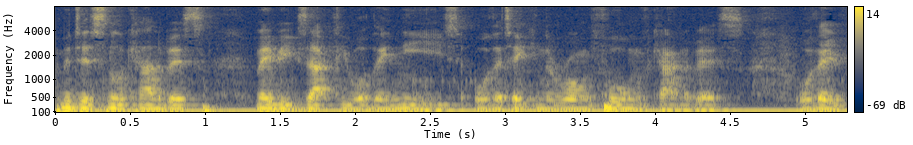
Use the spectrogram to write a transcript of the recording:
medicinal cannabis may be exactly what they need, or they're taking the wrong form of cannabis, or they've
